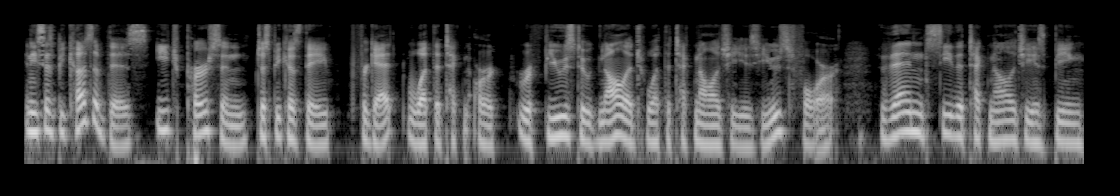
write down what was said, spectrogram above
And he says because of this, each person, just because they forget what the tech or refuse to acknowledge what the technology is used for, then see the technology as being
